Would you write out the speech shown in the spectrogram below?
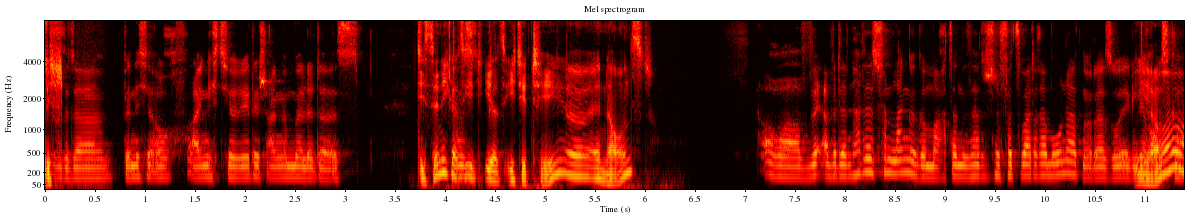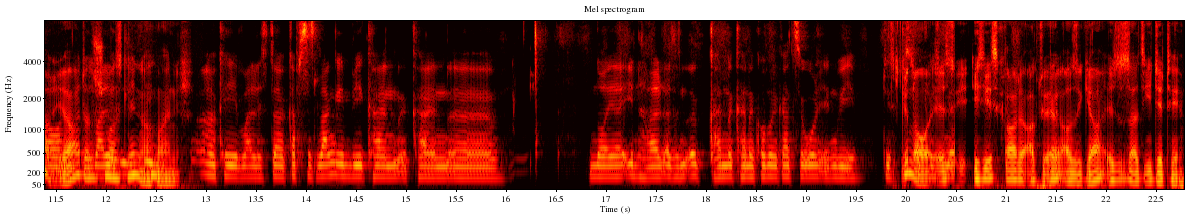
Ich also da bin ich ja auch eigentlich theoretisch angemeldet. Da ist. Ist der nicht als, als ITT äh, announced? Oh, aber dann hat er es schon lange gemacht. Dann hat er schon vor zwei, drei Monaten oder so irgendwie ja, rausgehauen. Ja, das ist schon was länger, meine ich. Okay, weil es, da gab es lange irgendwie kein, kein äh, neuer Inhalt, also äh, keine, keine Kommunikation irgendwie. Genau, ich sehe es gerade aktuell, also ja, ist es als ITT.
